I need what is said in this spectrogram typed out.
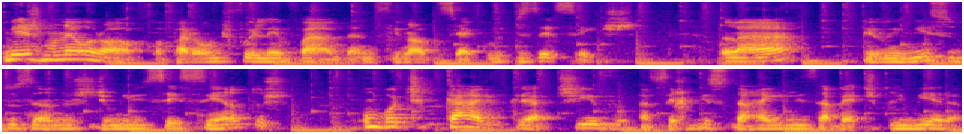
mesmo na Europa, para onde foi levada no final do século XVI. Lá, pelo início dos anos de 1600, um boticário criativo a serviço da Rainha Elizabeth I,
